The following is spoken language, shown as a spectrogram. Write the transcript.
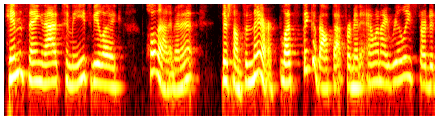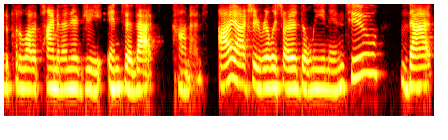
him saying that to me to be like, hold on a minute. There's something there. Let's think about that for a minute. And when I really started to put a lot of time and energy into that comment. I actually really started to lean into that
